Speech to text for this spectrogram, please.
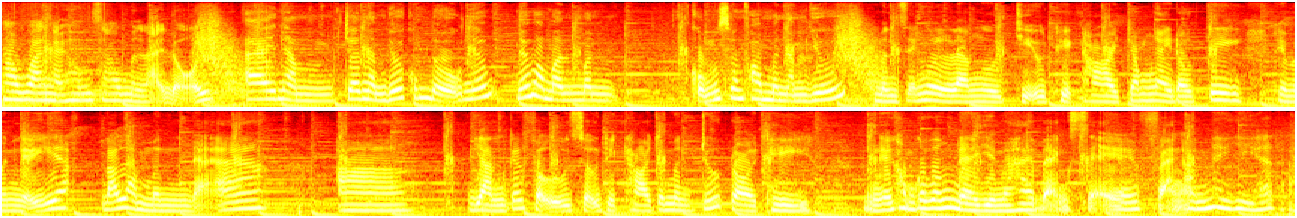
Sau qua ngày hôm sau mình lại đổi? Ai nằm trên nằm dưới cũng được nếu nếu mà mình mình cũng xung phong mình nằm dưới. Mình sẽ người là người chịu thiệt thòi trong ngày đầu tiên. Thì mình nghĩ á, đó là mình đã à, dành cái sự sự thiệt thòi cho mình trước rồi. Thì mình nghĩ không có vấn đề gì mà hai bạn sẽ phản ánh hay gì hết à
